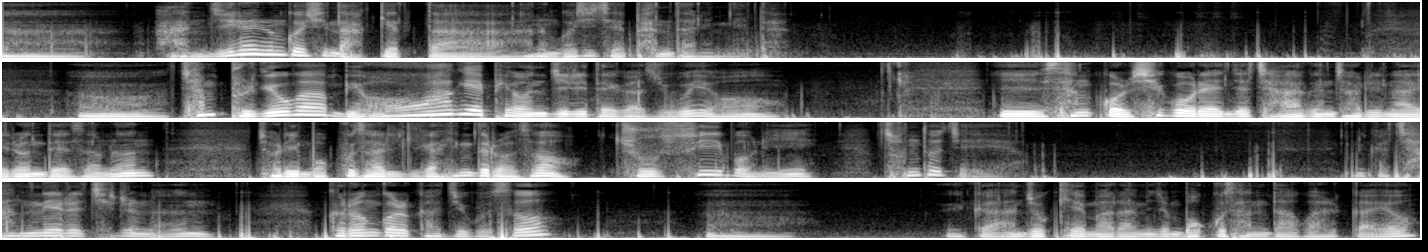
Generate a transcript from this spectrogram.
어, 안 지내는 것이 낫겠다 하는 것이 제 판단입니다. 어, 참 불교가 묘하게 변질이 돼가지고요. 이 산골 시골의 이제 작은 절이나 이런 데서는 절이 먹고 살기가 힘들어서 주 수입원이 천도제예요. 그러니까 장례를 치르는 그런 걸 가지고서 어 그러니까 안 좋게 말하면 좀 먹고 산다고 할까요?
